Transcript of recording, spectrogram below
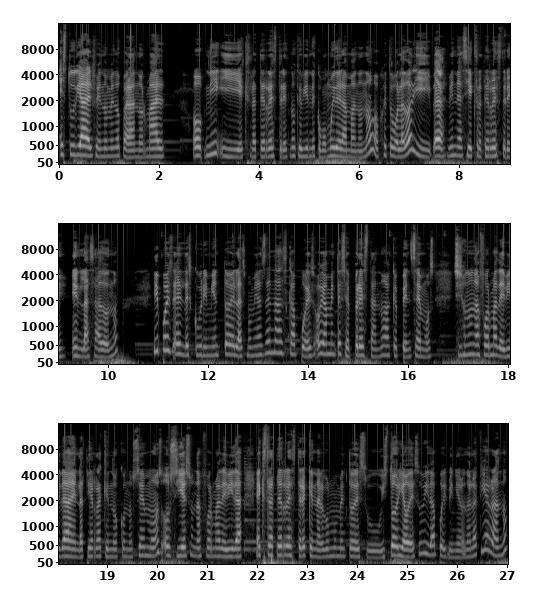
estudia el fenómeno paranormal ovni y extraterrestres, ¿no? Que viene como muy de la mano, ¿no? Objeto volador y eh, viene así extraterrestre enlazado, ¿no? Y pues el descubrimiento de las momias de Nazca, pues obviamente se presta, ¿no? A que pensemos si son una forma de vida en la Tierra que no conocemos o si es una forma de vida extraterrestre que en algún momento de su historia o de su vida, pues vinieron a la Tierra, ¿no?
